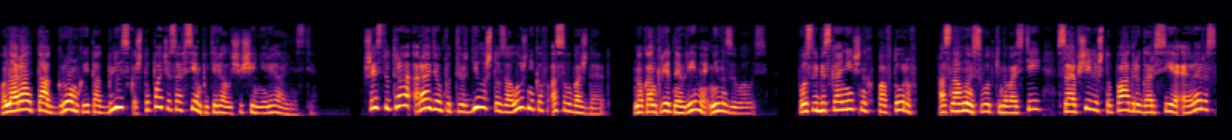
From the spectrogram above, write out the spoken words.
Он орал так громко и так близко, что Пачо совсем потерял ощущение реальности. В шесть утра радио подтвердило, что заложников освобождают, но конкретное время не называлось. После бесконечных повторов основной сводки новостей сообщили, что Падре Гарсия Эререс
